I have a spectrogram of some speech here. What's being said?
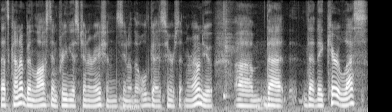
that's kind of been lost in previous generations. You know, the old guys here sitting around you, um, that that they care less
